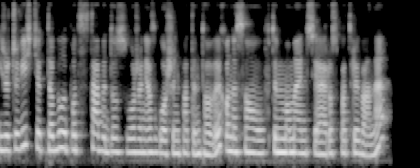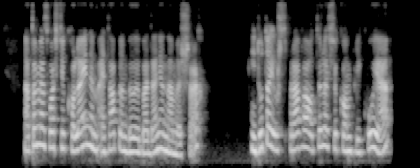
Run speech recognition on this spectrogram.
I rzeczywiście to były podstawy do złożenia zgłoszeń patentowych. One są w tym momencie rozpatrywane. Natomiast właśnie kolejnym etapem były badania na myszach. I tutaj już sprawa o tyle się komplikuje,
